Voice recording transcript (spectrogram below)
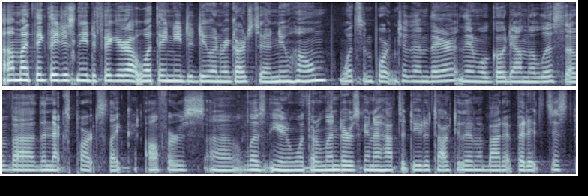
Um, I think they just need to figure out what they need to do in regards to a new home, what's important to them there, and then we'll go down the list of uh, the next parts, like offers, uh, list, you know, what their lender is going to have to do to talk to them about it. But it's just,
